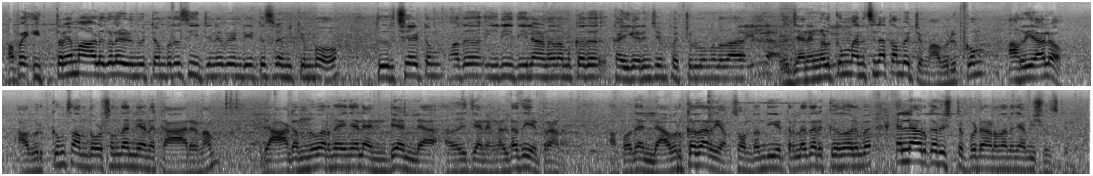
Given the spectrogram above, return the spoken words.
അപ്പോൾ ഇത്രയും ആളുകൾ എഴുന്നൂറ്റമ്പത് സീറ്റിന് വേണ്ടിയിട്ട് ശ്രമിക്കുമ്പോൾ തീർച്ചയായിട്ടും അത് ഈ രീതിയിലാണ് നമുക്കത് കൈകാര്യം ചെയ്യാൻ പറ്റുള്ളൂ എന്നുള്ളത് ജനങ്ങൾക്കും മനസ്സിലാക്കാൻ പറ്റും. അവർക്കും അറിയാലോ. അവർക്കും സന്തോഷം തന്നെയാണ്. കാരണം രാഗം എന്ന് പറഞ്ഞു കഴിഞ്ഞാൽ എന്റെ അല്ല അത് ജനങ്ങളുടെ തിയേറ്ററാണ് അപ്പോൾ അത് എല്ലാവർക്കും അതറിയാം. സ്വന്തം തിയേറ്ററിലെ തിരക്ക് എന്ന് പറയുമ്പോൾ എല്ലാവർക്കും അത് ഇഷ്ടപ്പെടുകയാണെന്നാണ് ഞാൻ വിശ്വസിക്കുന്നത്.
